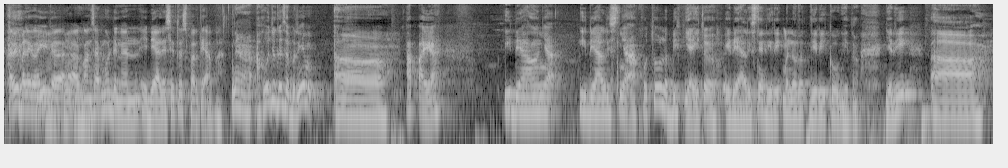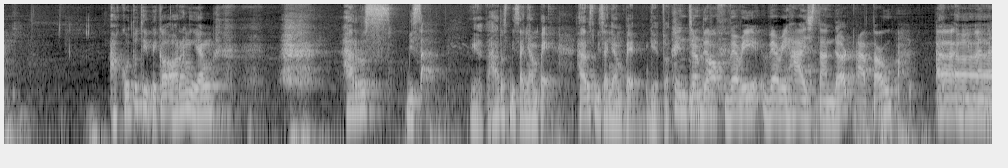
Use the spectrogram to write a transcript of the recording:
tapi balik lagi ke eh, konsepmu dengan idealis itu seperti apa? Nah aku juga sebenarnya eh, apa ya? Idealnya idealisnya aku tuh lebih ya itu idealisnya diri menurut diriku gitu. Jadi eh aku tuh tipikal orang yang harus bisa gitu harus bisa nyampe harus bisa nyampe gitu In terms Either- of very very high standard atau uh, uh, gimana?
